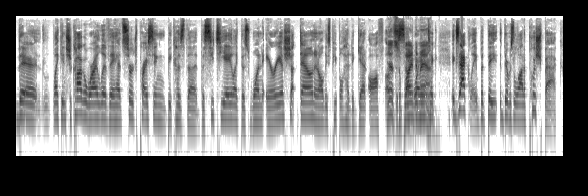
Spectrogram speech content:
they're like in Chicago where I live, they had surge pricing because the the CTA like this one area shut down and all these people had to get off of Yeah, the supply and subway demand. take exactly. But they there was a lot of pushback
